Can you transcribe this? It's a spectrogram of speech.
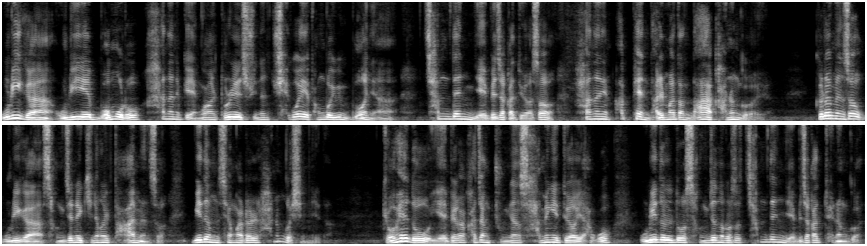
우리가 우리의 몸으로 하나님께 영광을 돌릴 수 있는 최고의 방법이 뭐냐? 참된 예배자가 되어서 하나님 앞에 날마다 나아가는 거예요. 그러면서 우리가 성전의 기능을 다하면서 믿음 생활을 하는 것입니다. 교회도 예배가 가장 중요한 사명이 되어야 하고 우리들도 성전으로서 참된 예배자가 되는 것.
